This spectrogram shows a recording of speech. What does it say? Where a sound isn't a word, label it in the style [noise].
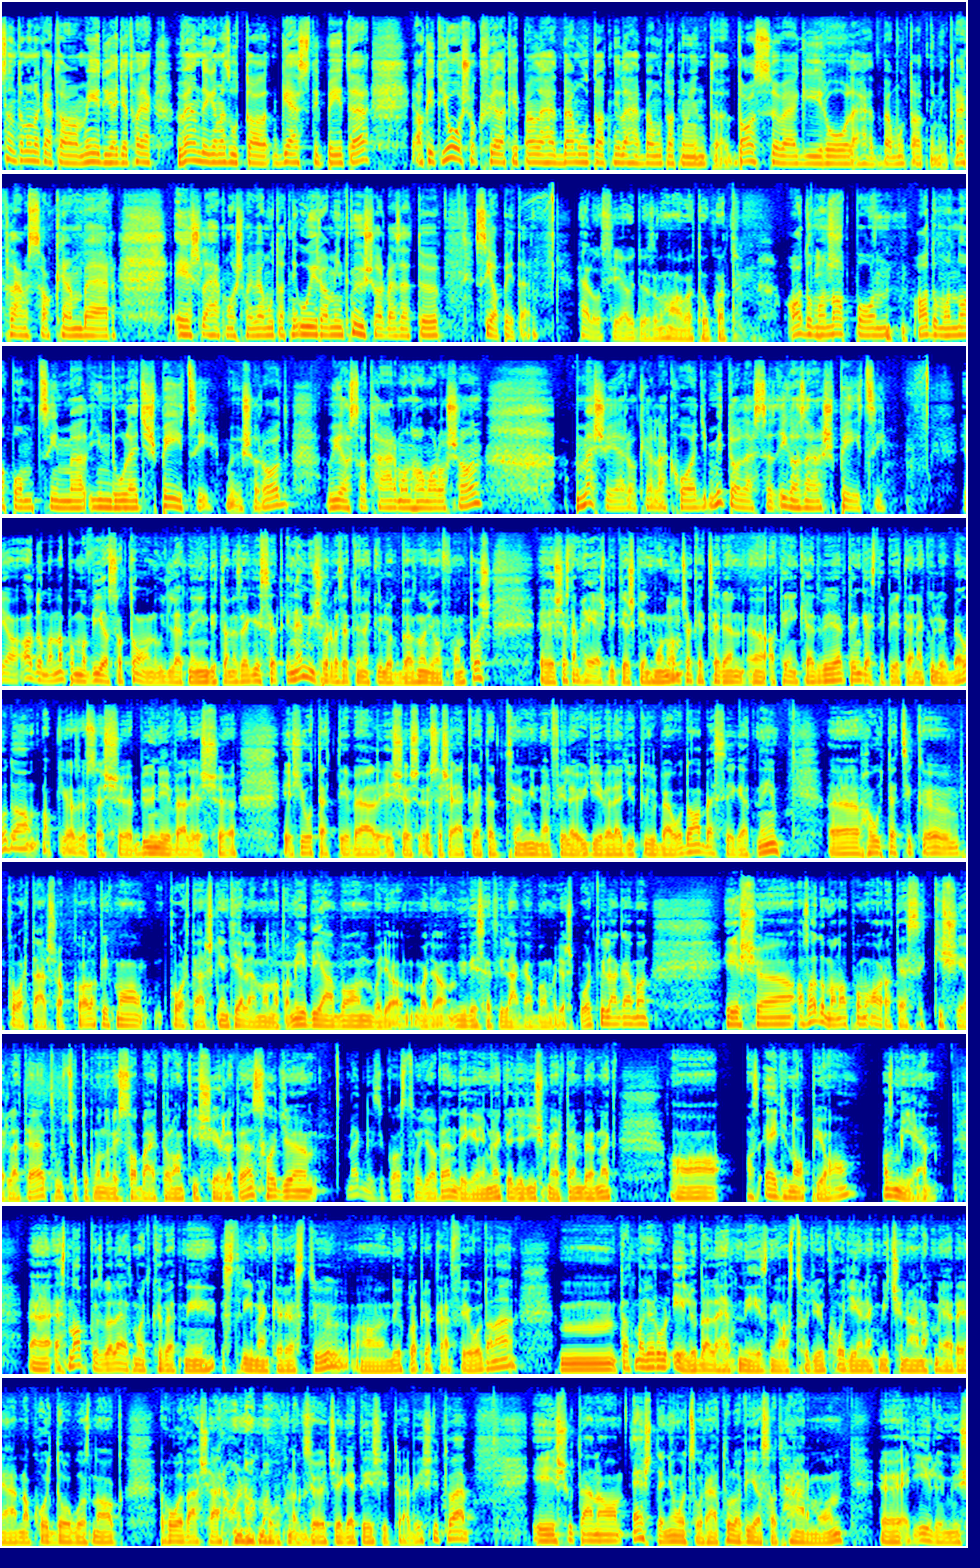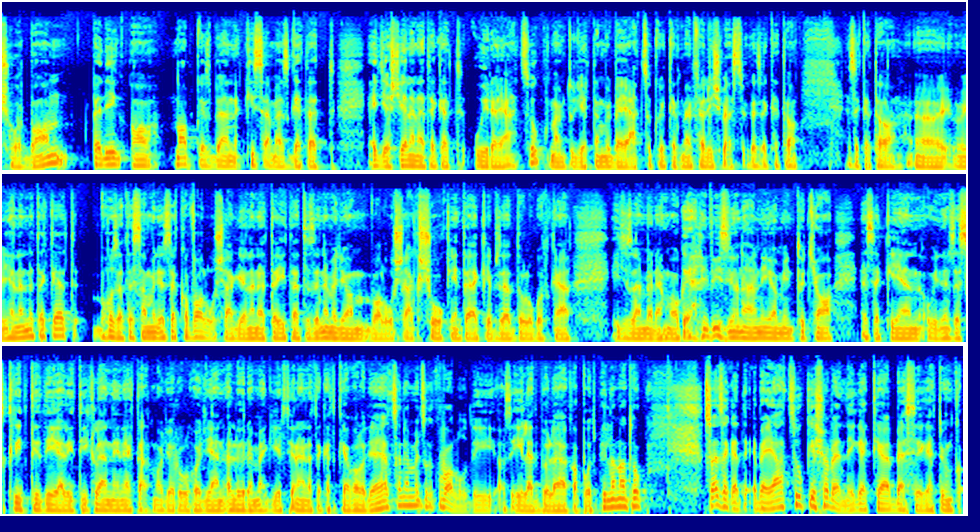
Köszöntöm Önöket a Média Egyet hallják. Vendégem ezúttal Geszti Péter, akit jó sokféleképpen lehet bemutatni, lehet bemutatni, mint dalszövegíró, lehet bemutatni, mint reklámszakember, és lehet most majd bemutatni újra, mint műsorvezető. Szia Péter! Hello, szia, üdvözlöm a hallgatókat! Adom a napon, Adom a napom címmel indul egy spéci műsorod, Viaszat 3-on hamarosan. Mesélj erről kérlek, hogy mitől lesz ez igazán spéci? Ja, adom a napom a viaszaton, úgy lehetne indítani az egészet. Én nem műsorvezetőnek ülök be, az nagyon fontos, és ezt nem helyesbítésként mondom, uh-huh. csak egyszerűen a tény kedvéért. Én Geszti Péternek ülök be oda, aki az összes bűnével és, és jótettével és összes elkövetett mindenféle ügyével együtt ül be oda beszélgetni, ha úgy tetszik, kortársakkal, akik ma kortársként jelen vannak a médiában, vagy a, vagy a művészetvilágában, vagy a sportvilágában és az adom a napom arra tesz kísérletet, úgy szoktuk mondani, hogy szabálytalan kísérlet ez, hogy megnézzük azt, hogy a vendégeimnek, egy-egy ismert embernek a, az egy napja, az milyen. Ezt napközben lehet majd követni streamen keresztül a Nőklapja Café oldalán, mm, tehát magyarul élőben lehet nézni azt, hogy ők hogy élnek, mit csinálnak, merre járnak, hogy dolgoznak, hol vásárolnak [laughs] maguknak zöldséget, és így tovább, és így tovább. És utána este 8 órától a Viaszat 3-on egy élő műsorban pedig a napközben kiszemezgetett egyes jeleneteket újra játszuk, mert úgy értem, hogy bejátszuk őket, mert fel is veszük ezeket a, ezeket a jeleneteket. Hozzáteszem, hogy ezek a valóság jelenetei, tehát ez nem egy olyan valóság sóként elképzelt dolgot kell így az embernek maga elvizionálnia, mint hogyha ezek ilyen úgynevezett scripted reality lennének, tehát magyarul, hogy ilyen előre megírt jeleneteket kell valahogy eljátszani, hanem ezek valódi az életből elkapott pillanatok. Szóval ezeket bejátszuk, és a vendégekkel beszélgetünk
